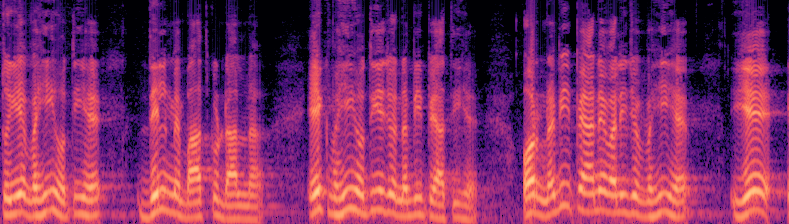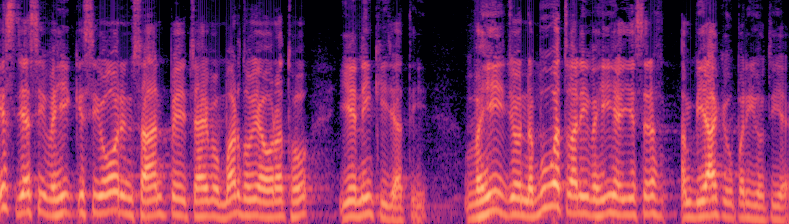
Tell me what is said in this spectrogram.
تو یہ وحی ہوتی ہے دل میں بات کو ڈالنا۔ ایک وہی ہوتی ہے جو نبی پہ آتی ہے۔ اور نبی پہ آنے والی جو وہی ہے یہ اس جیسی وہی کسی اور انسان پہ، چاہے وہ مرد ہو یا عورت ہو، یہ نہیں کی جاتی۔ وہی جو نبوت والی وہی ہے، یہ صرف انبیاء کے اوپر ہی ہوتی ہے۔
